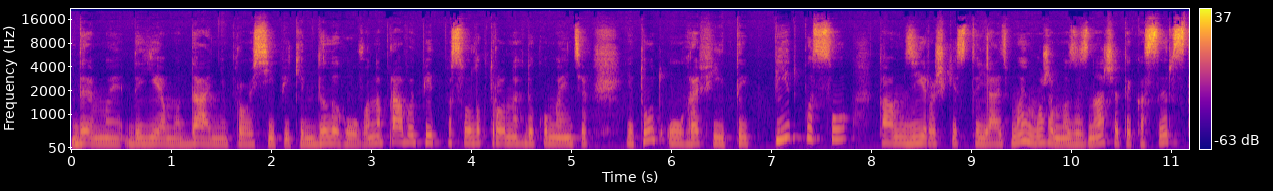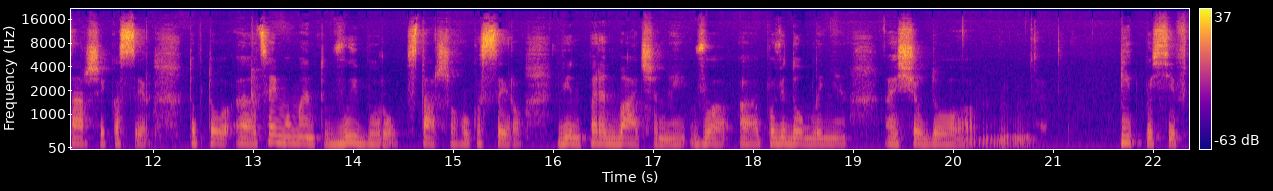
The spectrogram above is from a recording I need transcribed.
де ми даємо дані про осіб, яким делеговано право підпису електронних документів. І тут у графі тип підпису, там зірочки стоять, ми можемо зазначити касир, старший касир. Тобто е, цей момент вибору старшого касиру він передбачений в е, повідомленні е, щодо підписів.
